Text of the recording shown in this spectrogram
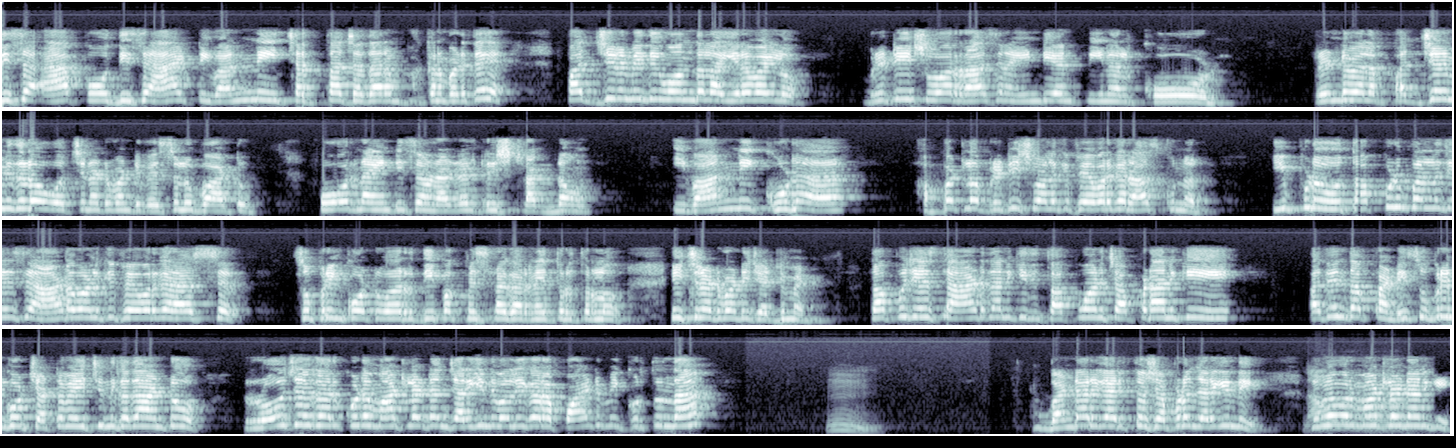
Disha app Disha act ఇవన్నీ చెత్త చెదారం పక్కన పెడితే పద్దెనిమిది వందల ఇరవైలో బ్రిటిష్ వారు రాసిన ఇండియన్ పీనల్ కోడ్ రెండు వేల పద్దెనిమిదిలో వచ్చినటువంటి వెసులుబాటు four ninety seven adultery struck down ఇవన్నీ కూడా అప్పట్లో బ్రిటిష్ వాళ్ళకి ఫేవర్గా రాసుకున్నారు. ఇప్పుడు తప్పుడు పనులు చేసి ఆడవాళ్ళకి ఫేవర్గా రాశారు. సుప్రీంకోర్టు వారు దీపక్ మిశ్రా గారి నేతృత్వంలో ఇచ్చినటువంటి జడ్జిమెంట్ తప్పు చేస్తే ఆడదానికి ఇది తప్పు అని చెప్పడానికి అదేం తప్పండి? సుప్రీంకోర్టు చట్టం ఇచ్చింది కదా అంటూ రోజా గారు కూడా మాట్లాడడం జరిగింది. వలి గారు ఆ పాయింట్ మీకు గుర్తుందా. బండారు గారితో చెప్పడం జరిగింది. నువ్వెవరు మాట్లాడడానికి?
